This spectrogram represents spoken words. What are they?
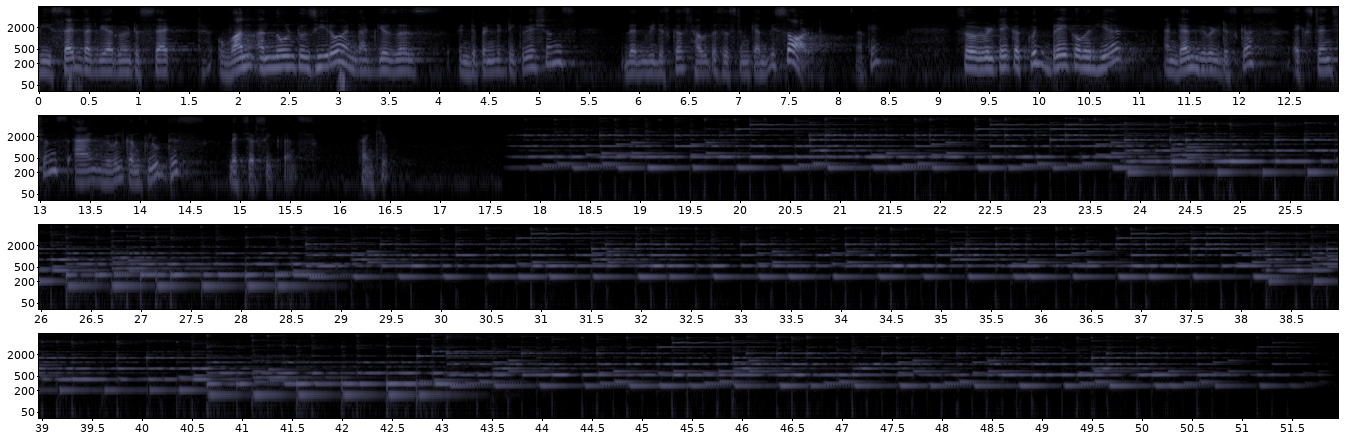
we said that we are going to set one unknown to 0 and that gives us independent equations then we discussed how the system can be solved okay. So we will take a quick break over here and then we will discuss extensions and we will conclude this lecture sequence. Thank you.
